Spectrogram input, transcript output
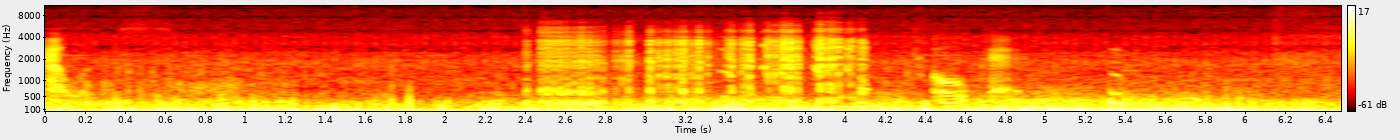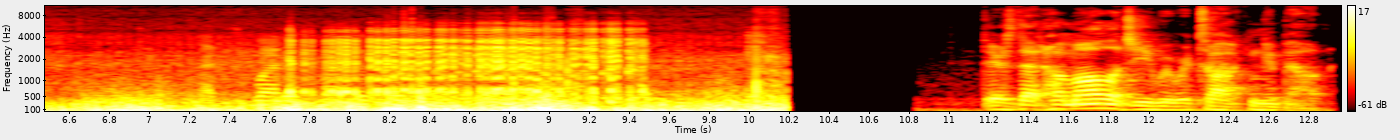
hallux. Okay. That's what it, what it looks like. That homology we were talking about.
